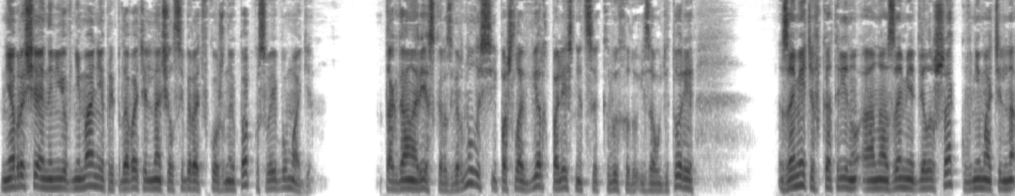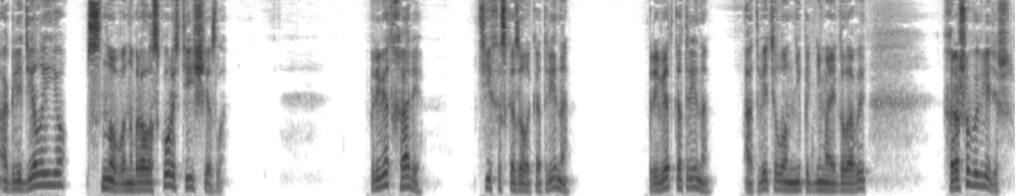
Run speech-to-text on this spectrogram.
Не обращая на нее внимания, преподаватель начал собирать в кожаную папку свои бумаги. Тогда она резко развернулась и пошла вверх по лестнице к выходу из аудитории. Заметив Катрину, она замедлила шаг, внимательно оглядела ее, снова набрала скорость и исчезла. «Привет, Хари», — тихо сказала Катрина. «Привет, Катрина», — ответил он, не поднимая головы. «Хорошо выглядишь».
